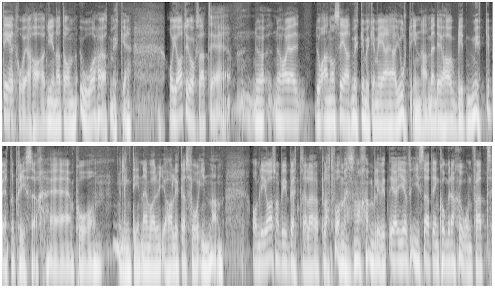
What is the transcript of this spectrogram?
Det tror jag har gynnat dem oerhört mycket. Och jag tycker också att nu, nu har jag då annonserat mycket, mycket mer än jag har gjort innan. Men det har blivit mycket bättre priser på LinkedIn än vad jag har lyckats få innan. Om det är jag som har blivit bättre eller plattformen som har blivit... Jag gissar att det är en kombination för att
